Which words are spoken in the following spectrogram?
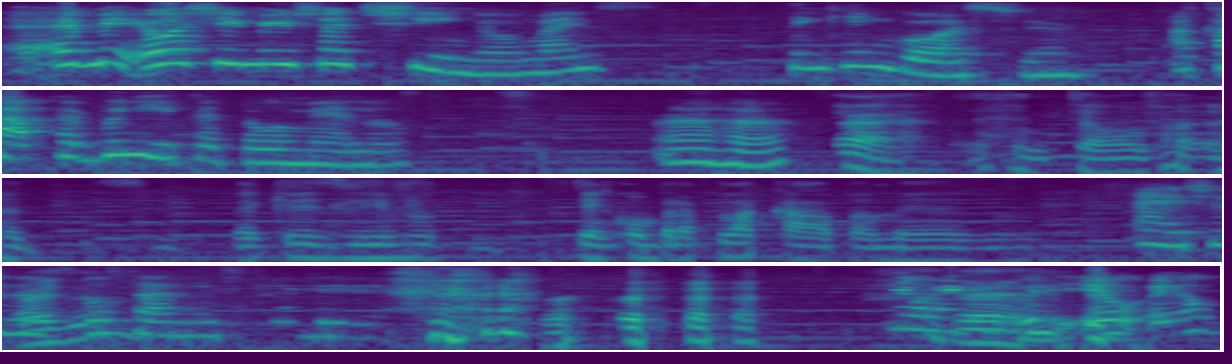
é, eu achei meio chatinho, mas tem quem goste. A capa é bonita, pelo menos. Aham. É, então aqueles livros tem que comprar pela capa mesmo. É, deixa eu Mas eu- postar no Instagram. Não, é É. eu, eu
